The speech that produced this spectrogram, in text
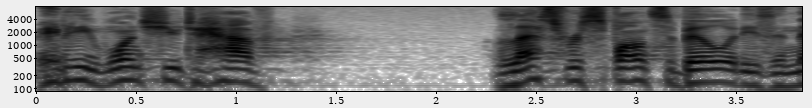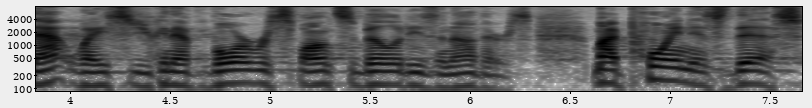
Maybe He wants you to have less responsibilities in that way so you can have more responsibilities in others. My point is this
